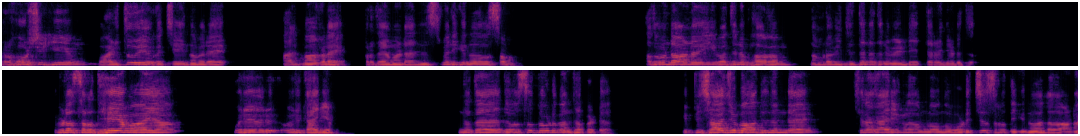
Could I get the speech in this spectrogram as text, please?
പ്രഘോഷിക്കുകയും വാഴ്ത്തുകയും ഒക്കെ ചെയ്യുന്നവരെ ആത്മാക്കളെ പ്രത്യേകമായിട്ട് അനുസ്മരിക്കുന്ന ദിവസമാണ്. അതുകൊണ്ടാണ് ഈ വചനഭാഗം നമ്മുടെ വിചിന്തനത്തിന് വേണ്ടി തിരഞ്ഞെടുത്തത്. ഇവിടെ ശ്രദ്ധേയമായ ഒരു ഒരു- കാര്യം. ഇന്നത്തെ ദിവസത്തോട് ബന്ധപ്പെട്ട് ഈ പിശാചു ബാധിതന്റെ ചില കാര്യങ്ങൾ നമ്മളൊന്ന് ഓടിച്ച് ശ്രദ്ധിക്കുന്നത് നല്ലതാണ്.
